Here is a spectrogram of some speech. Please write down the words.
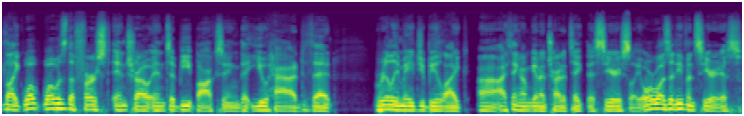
Like what what was the first intro into beatboxing that you had that really made you be like uh, i think i'm gonna try to take this seriously? Or was it even serious?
